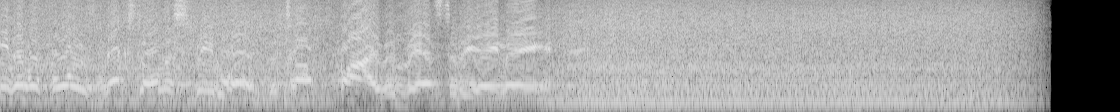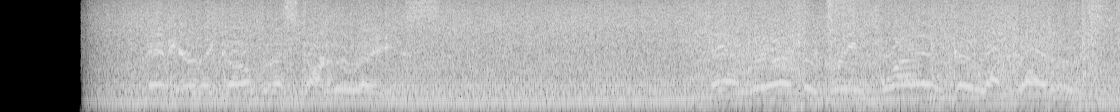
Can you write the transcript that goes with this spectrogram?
Heat number four is next on the speedway. The top five advance to the A main. And here they come for the start of the race. And there's the green flag. Good luck, drivers.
